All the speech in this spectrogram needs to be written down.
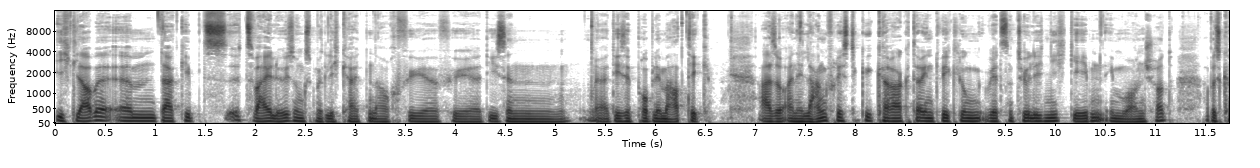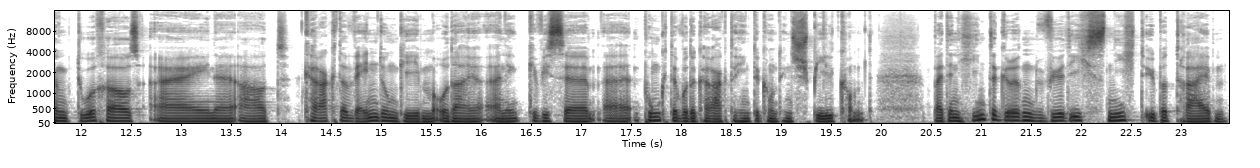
Ich glaube, ähm, da gibt's zwei Lösungsmöglichkeiten auch für, für diesen, äh, diese Problematik. Also eine langfristige Charakterentwicklung wird es natürlich nicht geben im One-Shot, aber es kann durchaus eine Art Charakterwendung geben oder eine gewisse äh, Punkte, wo der Charakterhintergrund ins Spiel kommt. Bei den Hintergründen würde ich es nicht übertreiben.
